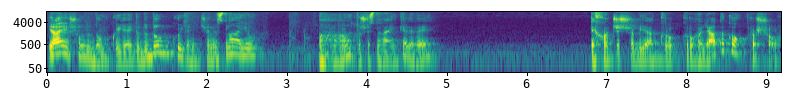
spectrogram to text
Я йшов додому. Я йду додому, я нічого не знаю. Ага, тут щось новеньке, диви. Ти хочеш, щоб я кру- кругаля такого пройшов?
